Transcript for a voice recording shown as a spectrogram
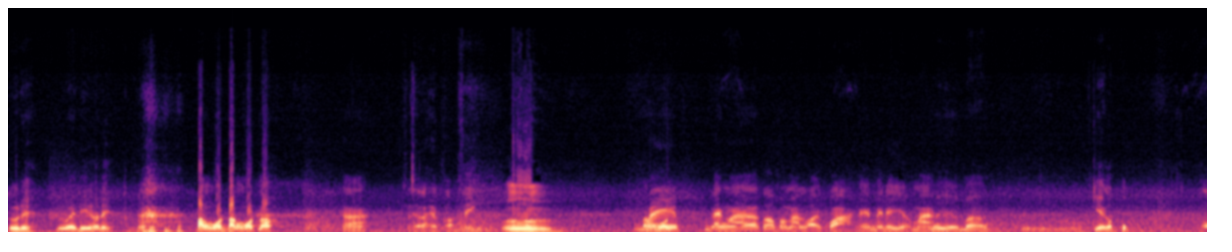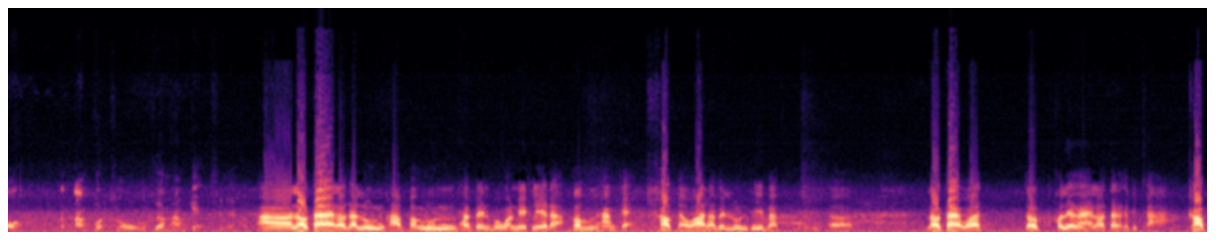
ดูดิ ดูไอดีเขาดิ บังมดบังมดเนาะฮะสัญลักษณ์แห่งความซิ่งอืมบังไม่มดแรงม้าก็ประมาณร้อยกว่าไม่ไม่ได้เยอะมาก ไม่เยอะมากอืมเกียร์กระปุก อ๋อตามกฎเขาเครื่องห้ามแกะใช่ไหมครับ อ่าแล้วแต่แล้วแต่รุ่นครับ บางรุ่นอืมถ้าเป็นพวกวันเมกเลสอะก็คือห้ามแกะครับแต่ว่าถ้าเป็นรุ่นที่แบบเออแล้วแต่ว่า แล้วเขาเรียกไงแล้วแต่กติกา ครับ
